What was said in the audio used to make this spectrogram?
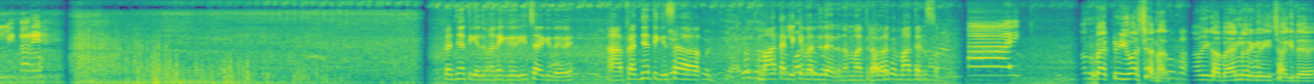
ಇಲ್ಲಿದ್ದಾರೆ. ಪ್ರಜ್ಞಾತಿಗೆ ಅದು ಮನೆಗೆ ರೀಚ್ ಆಗಿದ್ದೇವೆ. ಪ್ರಜ್ಞಾತಿಗೆ ಸಹ ಮಾತಾಡ್ಲಿಕ್ಕೆ ಬಂದಿದ್ದಾರೆ. ನಮ್ಮ ಹತ್ರ ಅವರ ಹತ್ರ ಮಾತಾಡಿಸುವ ಬ್ಯಾಕ್ ಟು ಯುವರ್ ಚಾನಲ್ ನಾವೀಗ ಬ್ಯಾಂಗ್ಳೂರಿಗೆ ರೀಚ್ ಆಗಿದ್ದೇವೆ.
